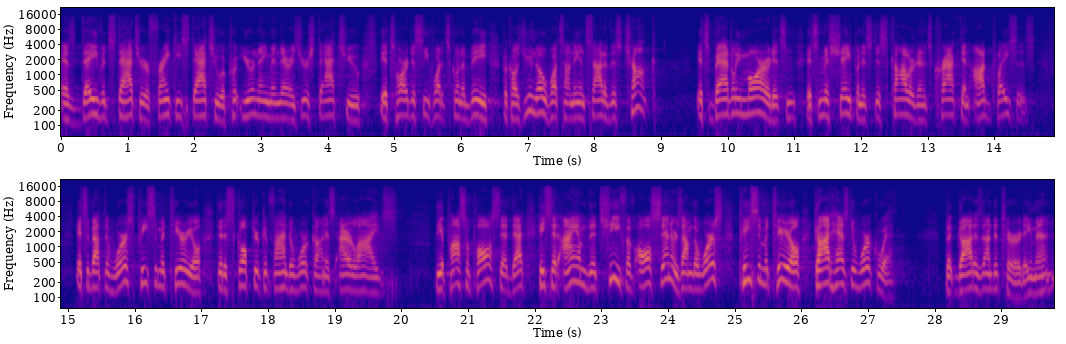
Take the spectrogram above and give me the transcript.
as David's statue or Frankie's statue, or put your name in there as your statue, it's hard to see what it's going to be because you know what's on the inside of this chunk. It's badly marred, it's, it's misshapen, it's discolored, and it's cracked in odd places. It's about the worst piece of material that a sculptor could find to work on is our lives. The Apostle Paul said that. He said, I am the chief of all sinners. I'm the worst piece of material God has to work with. But God is undeterred. Amen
